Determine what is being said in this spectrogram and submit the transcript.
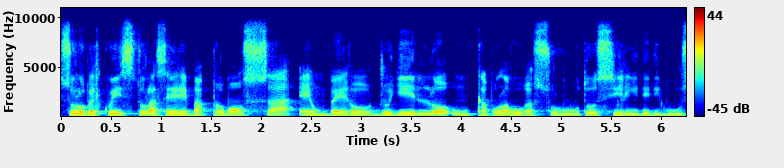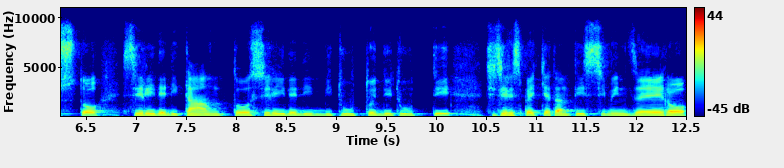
Solo per questo la serie va promossa, è un vero gioiello, un capolavoro assoluto, si ride di gusto, si ride di tanto, si ride di, di tutto e di tutti, ci si rispecchia tantissimo in zero,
